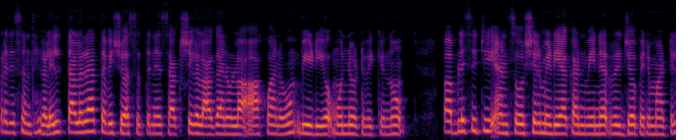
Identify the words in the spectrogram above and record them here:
പ്രതിസന്ധികളിൽ തളരാത്ത വിശ്വാസത്തിന് സാക്ഷികളാകാനുള്ള ആഹ്വാനവും വീഡിയോ മുന്നോട്ട് വയ്ക്കുന്നു. Publicity and social media convener Rijo Perumattil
